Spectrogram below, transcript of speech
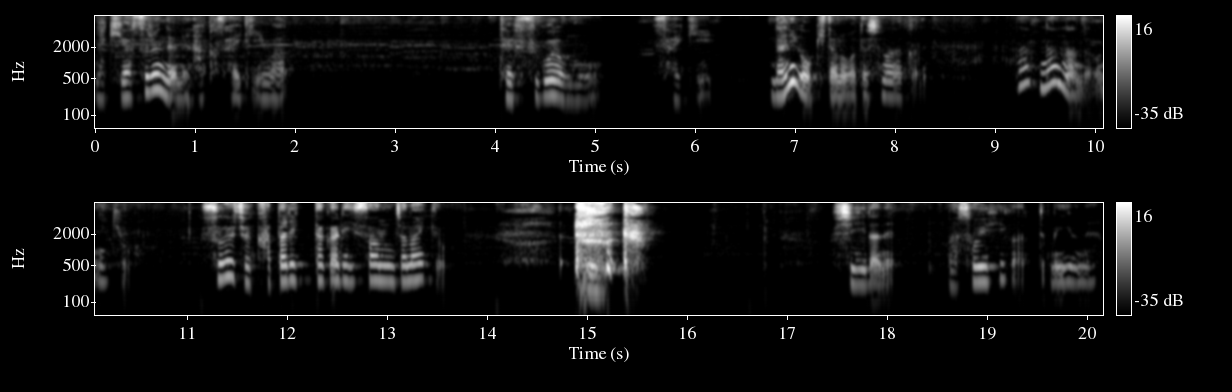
な気がするんだよねなんか最近は。ってすごい思う。最近。何が起きたの？私の中で。な何なんだろうね今日。すごいちょっと語りたがりさんじゃない？今日。不思議だね。まあそういう日があってもいいよね。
